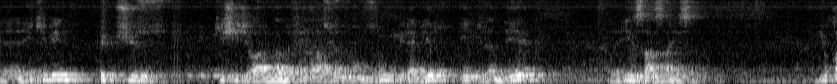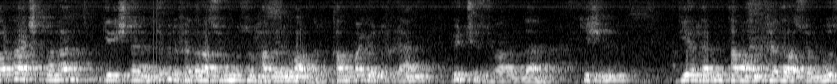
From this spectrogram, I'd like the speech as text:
e, 2300 kişi civarındadır federasyonumuzun birebir ilgilendiği e, insan sayısı. Yukarıda açıklanan girişlerin tümünü federasyonumuzun haberi vardır. Kampa götürülen 300 civarında kişinin diğerlerinin tamamı federasyonumuz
